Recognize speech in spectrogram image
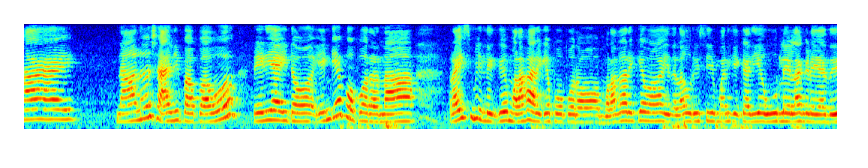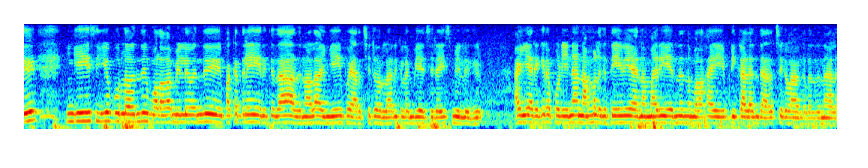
ஹாய் நானும் ஷாலினி பாப்பாவும் ரெடி ஆகிட்டோம் எங்கே போக போகிறோன்னா ரைஸ் மில்லுக்கு மிளகா அரைக்க போக போகிறோம் மிளகா அரைக்கவா இதெல்லாம் ஒரு விஷயமானு கேட்காதீங்க. ஊரில் எல்லாம் கிடையாது. இங்கேயே சிங்கப்பூரில் வந்து மிளகா மில்லு வந்து பக்கத்துலேயே இருக்குதா? அதனால அங்கேயே போய் அரைச்சிட்டு வரலான்னு கிளம்பியாச்சு ரைஸ் மில்லுக்கு அங்கே அரைக்கிற பொடினா நம்மளுக்கு தேவையான மாதிரி எந்தெந்த மிளகாயை எப்படி கலந்து அரைச்சிக்கலாங்கிறதுனால.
